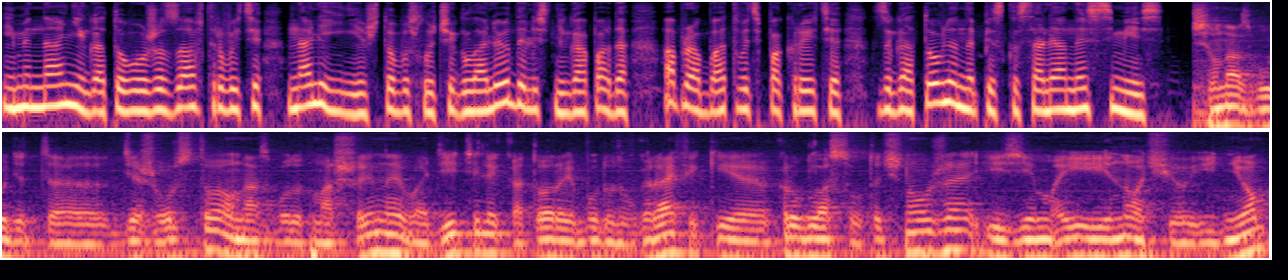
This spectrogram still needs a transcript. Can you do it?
Именно они готовы уже завтра выйти на линии, чтобы в случае гололеда или снегопада обрабатывать покрытие. Заготовлена пескосоляная смесь. У нас будет э, дежурство, у нас будут машины, водители, которые будут в графике круглосуточно уже и, зим, и ночью, и днем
